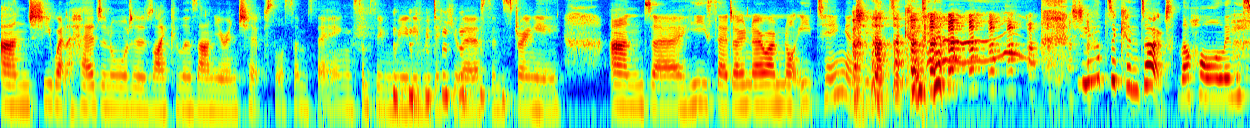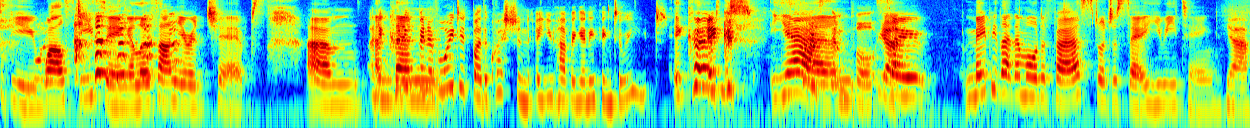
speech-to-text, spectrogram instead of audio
And she went ahead and ordered like a lasagna and chips or something, something really ridiculous and stringy. And uh, he said, "Oh no, I'm not eating," and she had to conduct. she had to conduct the whole interview whilst eating a lasagna and chips. Um, and, it could have been avoided by the question, "Are you having anything to eat?" It could, It could- yeah. so simple, yeah. So maybe let them order first, or just say, "Are you eating?" Yeah.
